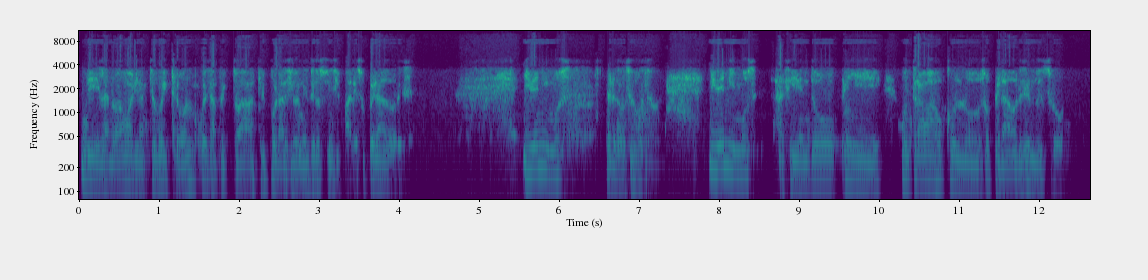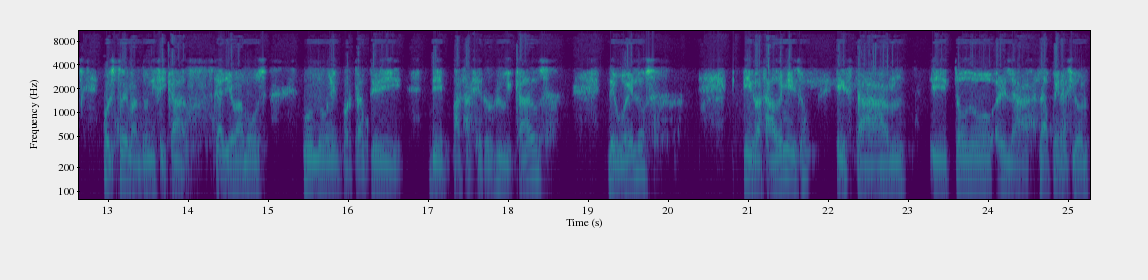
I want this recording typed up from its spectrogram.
de la nueva variante Omicron pues afectó a tripulaciones de los principales operadores. Y venimos, perdón un segundo, y venimos haciendo eh, un trabajo con los operadores en nuestro puesto de mando unificado. Ya llevamos un número importante de, de pasajeros reubicados, de vuelos, y basado en eso está eh, toda la, la, operación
